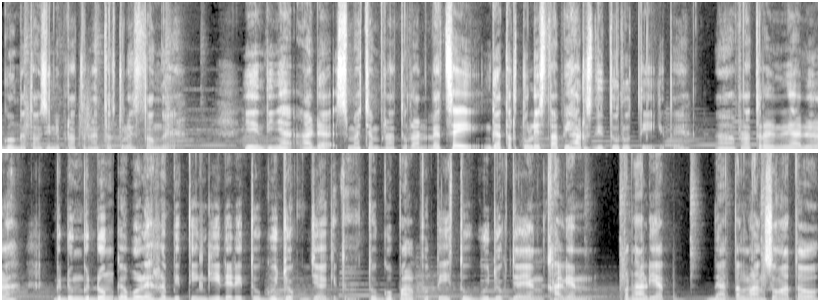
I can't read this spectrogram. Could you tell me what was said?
gue nggak tahu sini peraturan tertulis atau enggak ya ya intinya ada semacam peraturan. Let's say nggak tertulis tapi harus dituruti gitu ya. Uh, peraturan ini adalah gedung-gedung gak boleh lebih tinggi dari Tugu Jogja gitu. Tugu Pal Putih Tugu Jogja yang kalian pernah lihat datang langsung atau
